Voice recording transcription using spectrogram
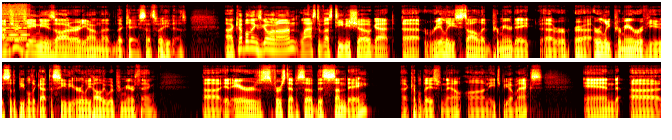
I'm sure Jamie is already on the, the case. That's what he does. a couple things going on. Last of Us TV show got a really solid premiere date, uh, or, or, uh, early premiere reviews. So the people that got to see the early Hollywood premiere thing. Uh, it airs first episode this Sunday, a couple days from now on HBO Max. And uh,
